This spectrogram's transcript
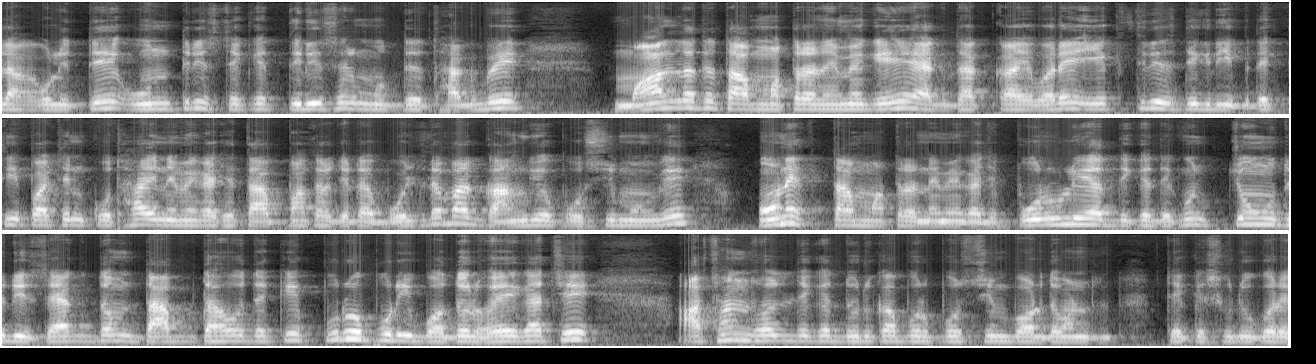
এলাকাগুলিতে উনত্রিশ থেকে তিরিশের মধ্যে থাকবে। মালদাতে তাপমাত্রা নেমে গিয়ে এক ধাক্কা এবারে একত্রিশ ডিগ্রি। দেখতেই পাচ্ছেন কোথায় নেমে গেছে তাপমাত্রা যেটা বলছিলাম, আর গাঙ্গেয় পশ্চিমবঙ্গে অনেক তাপমাত্রা নেমে গেছে। পুরুলিয়ার দিকে দেখুন চৌত্রিশ, একদম দাবদাহ থেকে পুরোপুরি বদল হয়ে গেছে। আসানসোল থেকে দুর্গাপুর, পশ্চিম বর্ধমান থেকে শুরু করে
